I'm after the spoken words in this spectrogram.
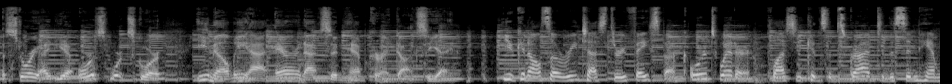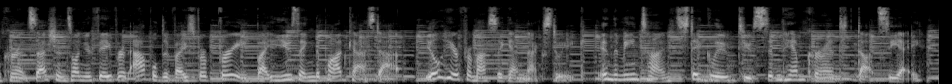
a story idea, or a sports score, email me at aaron at sydenhamcurrent.ca. You can also reach us through Facebook or Twitter. Plus, you can subscribe to the Sydenham Current Sessions on your favorite Apple device for free by using the podcast app. You'll hear from us again next week. In the meantime, stay glued to sydenhamcurrent.ca.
